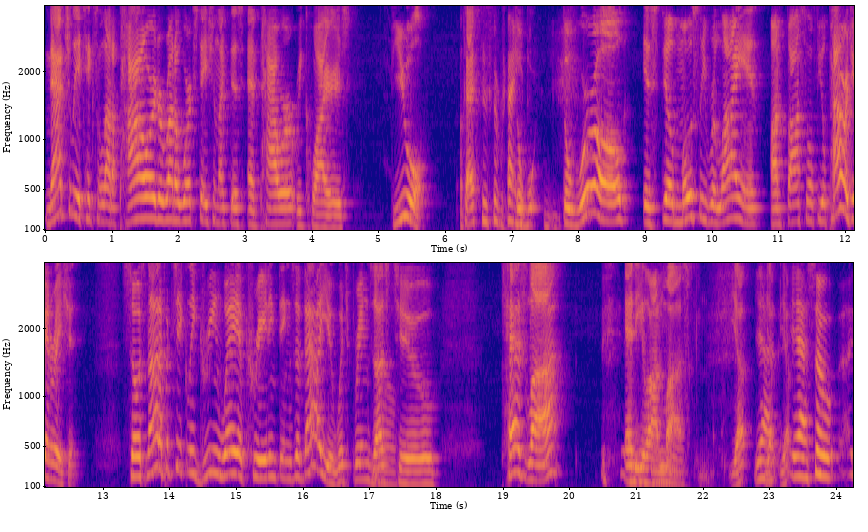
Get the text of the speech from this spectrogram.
naturally, it takes a lot of power to run a workstation like this, and power requires fuel. Okay, right. The, the world is still mostly reliant on fossil fuel power generation. So it's not a particularly green way of creating things of value, which brings no. us to Tesla and Elon, Musk. Yep. Yeah. Yep, yep. Yeah. So uh,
